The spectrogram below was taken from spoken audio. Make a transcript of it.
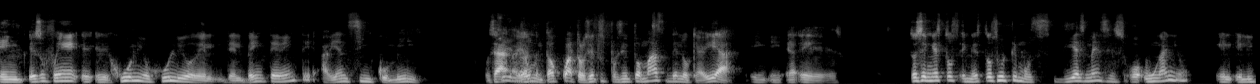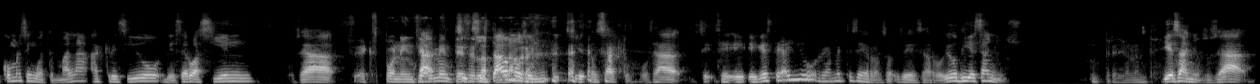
En, eso fue en junio, julio del, del 2020, habían 5 mil. O sea, había aumentado 400% más de lo que había. Eh, entonces, en estos, en estos últimos 10 meses o un año, el e-commerce en Guatemala ha crecido de 0 a 100 o sea, exponencialmente, esa es la palabra. exacto. O sea, en este año realmente se, desarrolló 10 años. Impresionante. 10 años. O sea,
